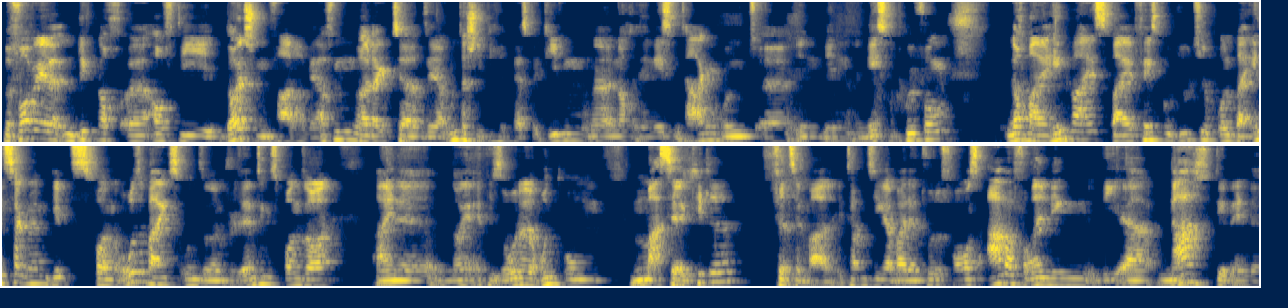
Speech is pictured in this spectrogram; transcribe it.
Bevor wir einen Blick noch äh, auf die deutschen Fahrer werfen, weil da gibt es ja sehr unterschiedliche Perspektiven äh, noch in den nächsten Tagen und äh, in den nächsten Prüfungen. Nochmal ein Hinweis, bei Facebook, YouTube und bei Instagram gibt's von Rose Bikes, unserem Presenting-Sponsor, eine neue Episode rund um Marcel Kittel, 14 Mal Etappensieger bei der Tour de France, aber vor allen Dingen, wie er nach dem Ende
